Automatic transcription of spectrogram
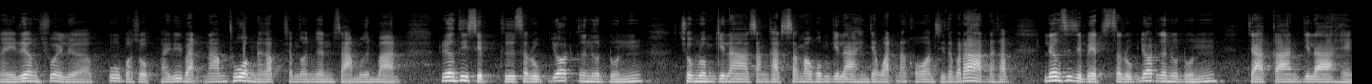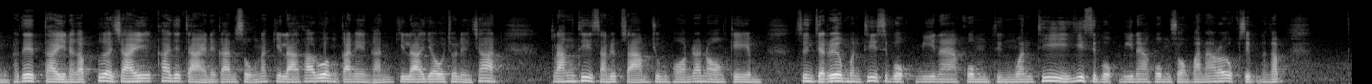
ในเรื่องช่วยเหลือผู้ประสบภัยพิบัติน้ำท่วมนะครับจำนวนเงิน 30,000 บาท เรื่องที่ 10 คือสรุปยอดเงินอุดหนุน ชมรมกีฬาสังกัดสมาคมกีฬาแห่งจังหวัดนครศรีธรรมราชนะครับ เรื่องที่ 11 สรุปยอดเงินอุดหนุนจากการกีฬาแห่งประเทศไทยนะครับ เพื่อใช้ค่าใช้จ่ายในการส่งนักกีฬาเข้าร่วมการแข่งขันกีฬาเยาวชนแห่งชาติ ครั้งที่ 33จุมพรระนองเกม ซึ่งจะเริ่มวันที่ 16 มีนาคมถึงวันที่ 26 มีนาคม 2560 นะครับ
